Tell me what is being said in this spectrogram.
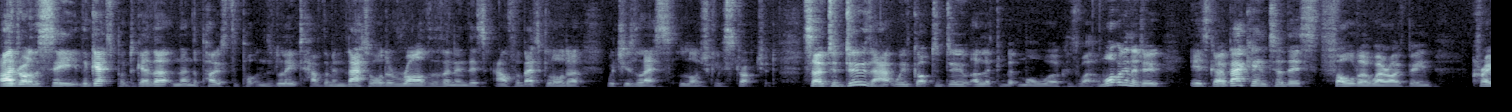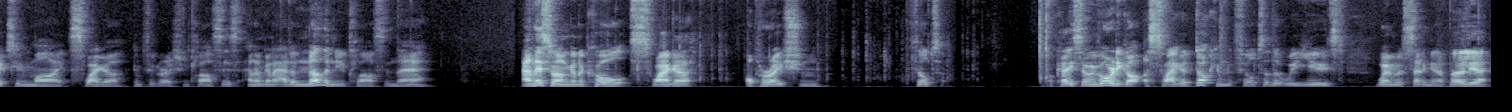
I'd rather see the gets put together and then the posts, the put and the delete, have them in that order rather than in this alphabetical order, which is less logically structured. So to do that, we've got to do a little bit more work as well. And what we're going to do is go back into this folder where I've been creating my Swagger configuration classes, and I'm going to add another new class in there. And this one I'm going to call Swagger Operation Filter. Okay, so we've already got a Swagger document filter that we used when we were setting it up earlier,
